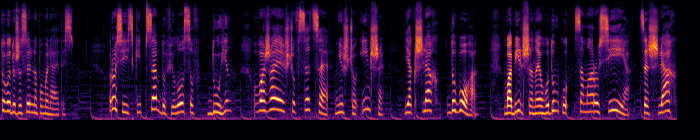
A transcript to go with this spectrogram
то ви дуже сильно помиляєтесь. Російський псевдофілософ Дугін вважає, що все це ніщо інше, як шлях до Бога. Ба більше, на його думку, сама Росія це шлях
